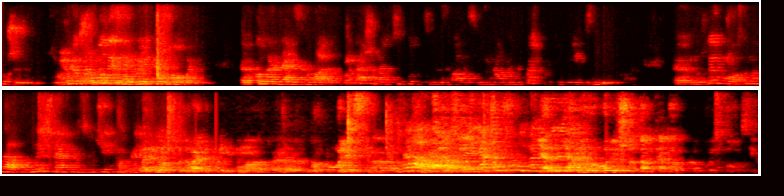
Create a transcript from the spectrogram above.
теж не можна. Вони вже були заполітизовані. Е, Коли радянська влада була, та, що на ці вулиці називалися іменами не той, потім ми їх змінювали. Е, Можливо, ну так, полунична якось звучить конкретно. Переноску, давайте поїдемо е, до поліс на я не говорю, що там треба обов'язково всіх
